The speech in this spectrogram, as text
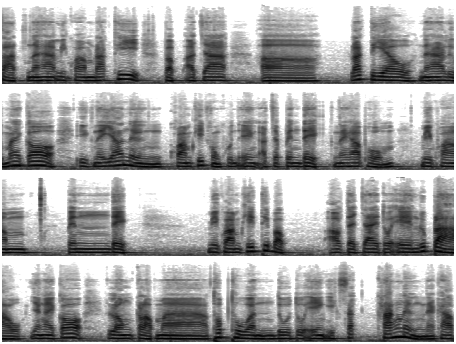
สัตย์นะฮะมีความรักที่แบบอาจจะ รักเดียวนะฮะหรือไม่ก็อีกในย่าหนึ่งความคิดของคุณเองอาจจะเป็นเด็กนะครับผมมีความเป็นเด็ก มีความคิดที่แบบเอาแต่ใจตัวเองหรือเปล่า ยังไงก็ลองกลับมาทบทวนดูตัวเองอีกสักครั้งหนึ่งนะครับ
